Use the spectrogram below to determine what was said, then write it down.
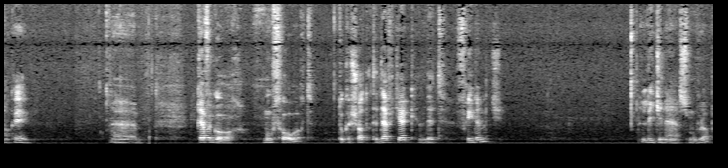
Okay. Um, Ravagore moved forward, took a shot at the Deathjack and did 3 damage. Legionnaires moved up.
